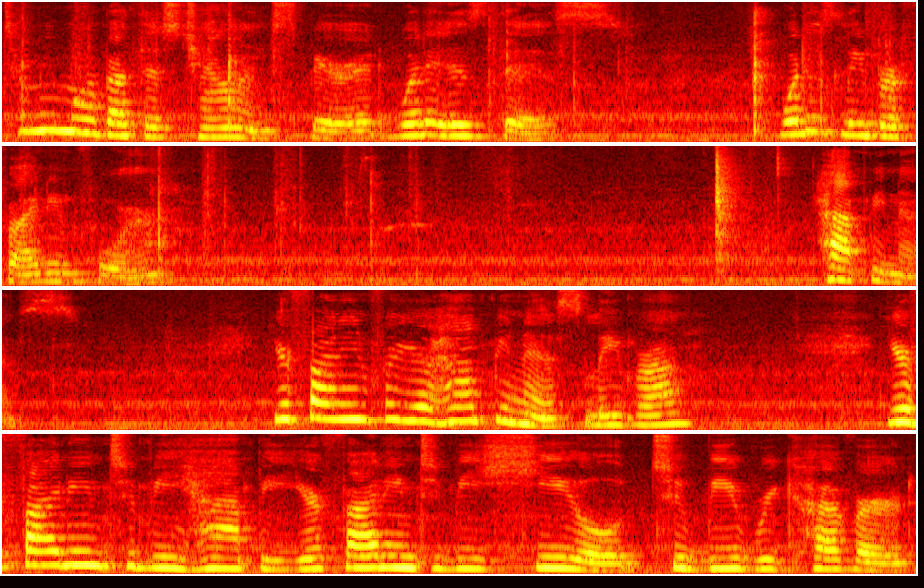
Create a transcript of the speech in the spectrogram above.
Tell me more about this challenge, Spirit. What is this? What is Libra fighting for? Happiness. You're fighting for your happiness, Libra. You're fighting to be happy. You're fighting to be healed, to be recovered.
